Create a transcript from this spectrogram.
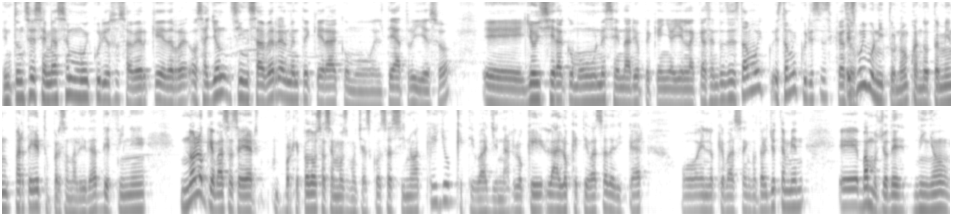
Entonces se me hace muy curioso saber que, de o sea, yo sin saber realmente que era como el teatro y eso, eh, yo hiciera como un escenario pequeño ahí en la casa. Entonces está muy, está muy curioso ese caso. Es muy bonito, ¿no? Cuando también parte de tu personalidad define no lo que vas a hacer, porque todos hacemos muchas cosas, sino aquello que te va a llenar, lo que, a lo que te vas a dedicar o en lo que vas a encontrar. Yo también eh, vamos, yo de niño,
